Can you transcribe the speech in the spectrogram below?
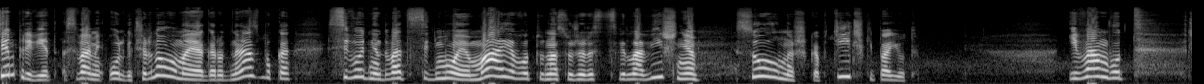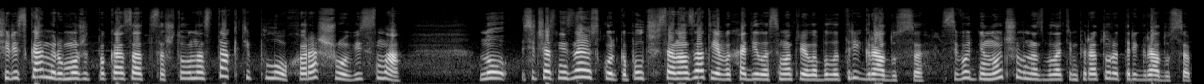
Всем привет! С вами Ольга Чернова, моя огородная азбука. Сегодня 27 мая, вот у нас уже расцвела вишня, солнышко, птички поют. И вам вот через камеру может показаться, что у нас так тепло, хорошо, весна. Но сейчас не знаю сколько, полчаса назад я выходила, смотрела, было 3 градуса. Сегодня ночью у нас была температура 3 градуса.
